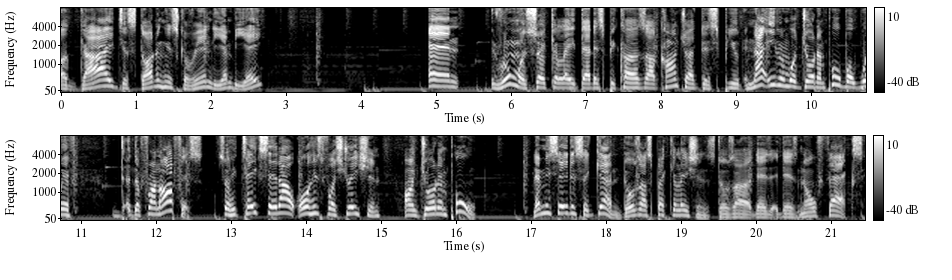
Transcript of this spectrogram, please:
a guy just starting his career in the NBA. And rumors circulate that it's because our contract dispute, not even with Jordan Poole, but with the front office. So he takes it out, all his frustration on Jordan Poole. Let me say this again. Those are speculations. Those are there's there's no facts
